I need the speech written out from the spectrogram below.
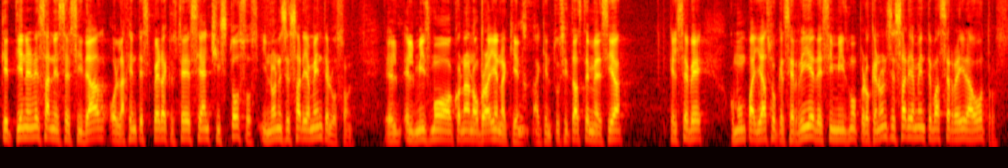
que tienen esa necesidad o la gente espera que ustedes sean chistosos y no necesariamente lo son. El, mismo Conan O'Brien, a quien, a quien tú citaste, me decía que él se ve como un payaso que se ríe de sí mismo, pero que no necesariamente va a hacer reír a otros.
